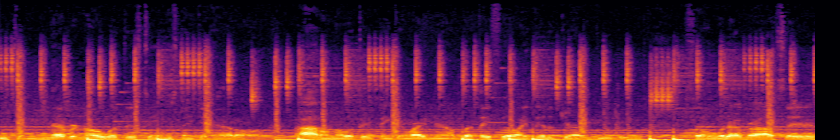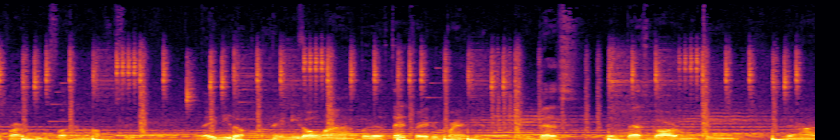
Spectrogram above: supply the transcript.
You can never know what this team is thinking at all. I don't know what they're thinking right now, but they feel like they're the draft QB. So whatever I say, they probably do the fucking opposite. They need a they need O line, but if they traded Brandon, the best the best guard on the team, then I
